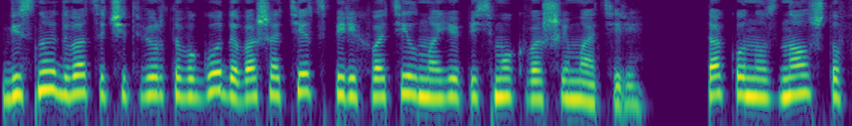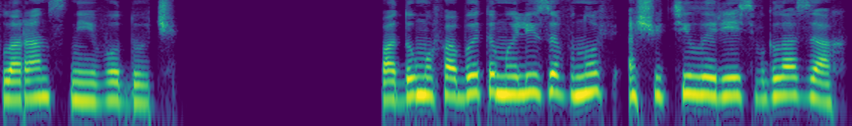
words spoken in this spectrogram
Весной 24 -го года ваш отец перехватил мое письмо к вашей матери. Так он узнал, что Флоранс не его дочь. Подумав об этом, Элиза вновь ощутила резь в глазах.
